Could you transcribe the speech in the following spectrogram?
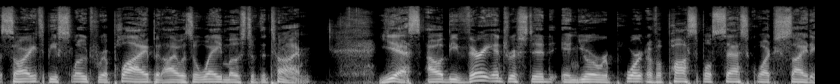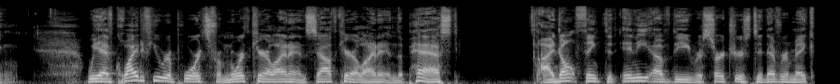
Sorry to be slow to reply, but I was away most of the time. Yes, I would be very interested in your report of a possible Sasquatch sighting. We have quite a few reports from North Carolina and South Carolina in the past, I don't think that any of the researchers did ever make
